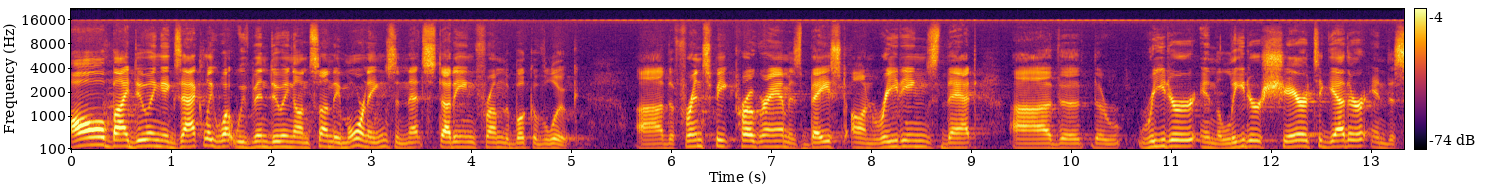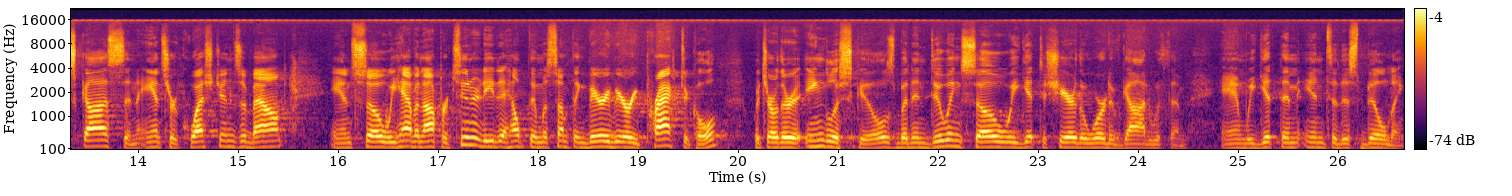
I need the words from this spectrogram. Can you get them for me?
all by doing exactly what we've been doing on Sunday mornings, and that's studying from the book of Luke. Uh, the Friend Speak program is based on readings that uh, the, the reader and the leader share together and discuss and answer questions about. And so we have an opportunity to help them with something very, very practical, which are their English skills. But in doing so, we get to share the Word of God with them and we get them into this building.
